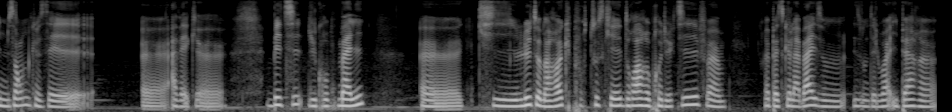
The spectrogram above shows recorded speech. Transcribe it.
il me semble que c'est avec Betty du groupe Mali, qui lutte au Maroc pour tout ce qui est droit reproductif. parce que là-bas, ils ont, ils ont des lois hyper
